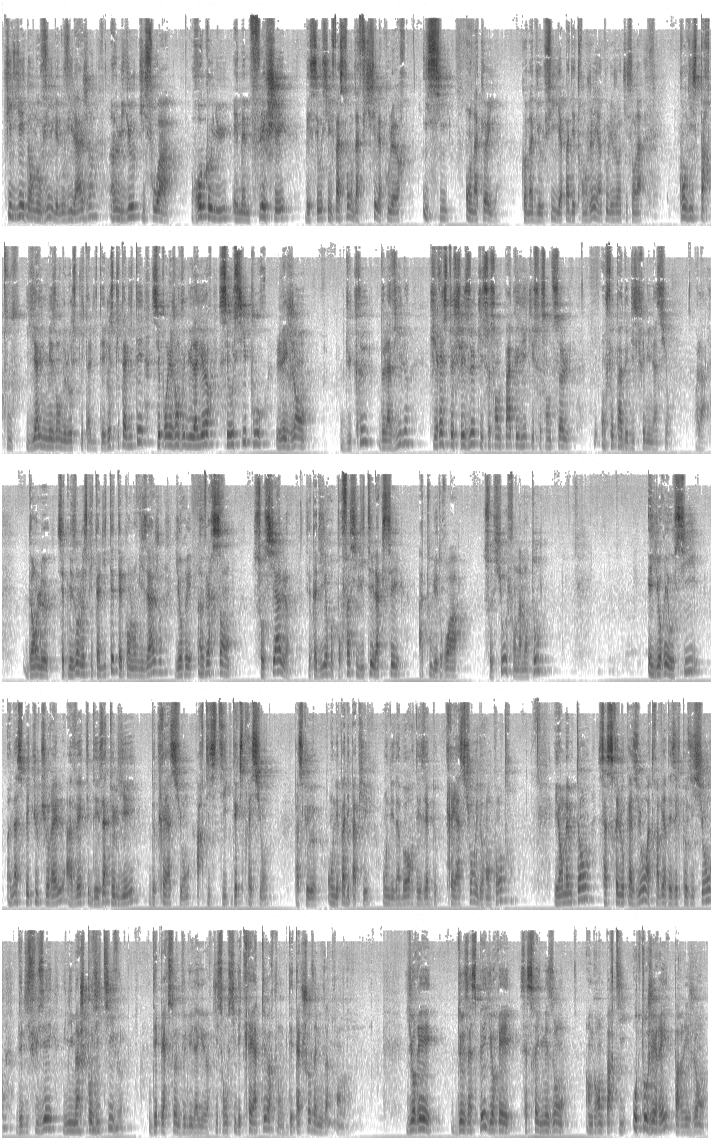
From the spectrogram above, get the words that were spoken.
Qu'il y ait dans nos villes et nos villages un lieu qui soit reconnu et même fléché, mais c'est aussi une façon d'afficher la couleur. Ici, on accueille, comme à Diolfi, il n'y a pas d'étrangers, hein, tous les gens qui sont là. Qu'on dise partout, il y a une maison de l'hospitalité. L'hospitalité, c'est pour les gens venus d'ailleurs, c'est aussi pour les gens du cru, de la ville, qui restent chez eux, qui ne se sentent pas accueillis, qui se sentent seuls. On ne fait pas de discrimination. Voilà. Dans cette maison de l'hospitalité, telle qu'on l'envisage, il y aurait un versant social, c'est-à-dire pour faciliter l'accès à tous les droits sociaux fondamentaux. Et il y aurait aussi un aspect culturel avec des ateliers de création artistique, d'expression, parce qu'on n'est pas des papiers, on est d'abord des aides de création et de rencontre. Et en même temps, ça serait l'occasion, à travers des expositions, de diffuser une image positive des personnes venues d'ailleurs, qui sont aussi des créateurs, qui ont des tas de choses à nous apprendre. Il y aurait deux aspects. Il y aurait, ça serait une maison en grande partie autogérée par les gens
